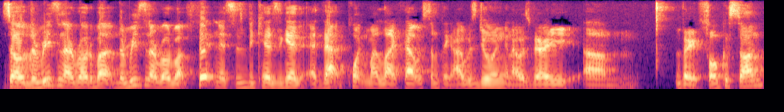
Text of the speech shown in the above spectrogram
So wow. the reason I wrote about the reason I wrote about fitness is because again at that point in my life that was something I was doing and I was very um, very focused on.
